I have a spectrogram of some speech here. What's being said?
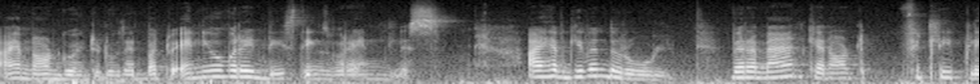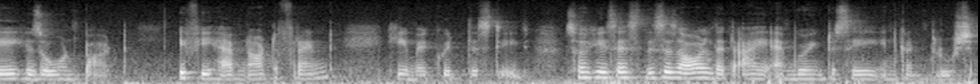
I am not going to do that, but to enumerate these things were endless. I have given the rule where a man cannot fitly play his own part if he have not a friend, he may quit the stage. So he says, This is all that I am going to say in conclusion.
